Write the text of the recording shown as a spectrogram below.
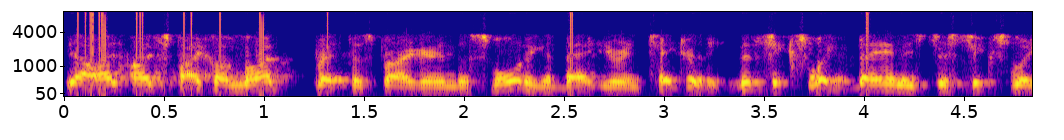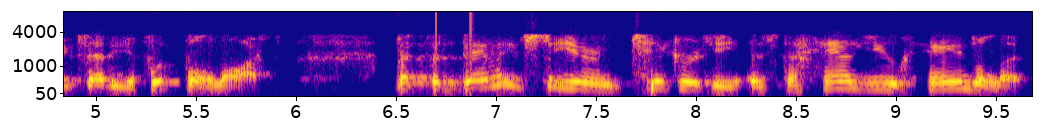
you know, I, I spoke on my breakfast program this morning about your integrity. The six-week ban is just six weeks out of your football life, but the damage to your integrity as to how you handle it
